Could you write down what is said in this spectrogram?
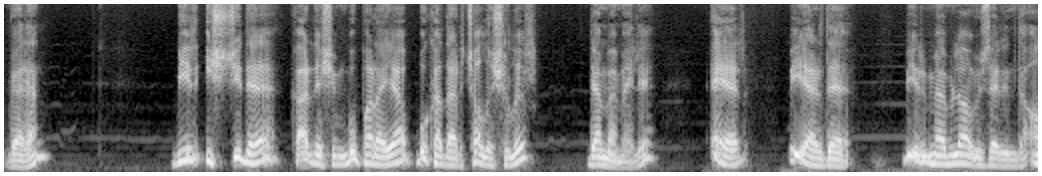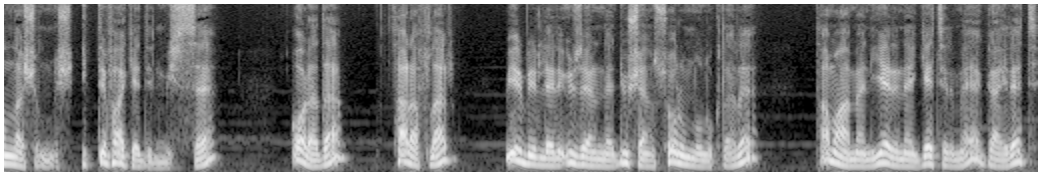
veren. Bir işçi de kardeşim bu paraya bu kadar çalışılır dememeli. Eğer bir yerde bir meblağ üzerinde anlaşılmış, ittifak edilmişse orada taraflar birbirleri üzerine düşen sorumlulukları tamamen yerine getirmeye gayret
